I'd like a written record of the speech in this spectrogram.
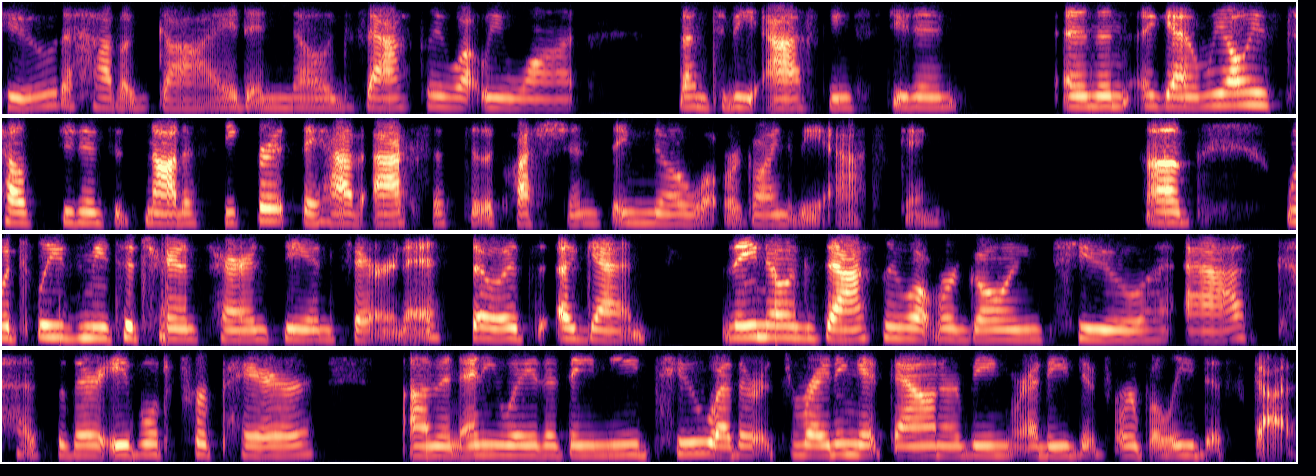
too to have a guide and know exactly what we want them to be asking students. And then again, we always tell students it's not a secret. They have access to the questions. They know what we're going to be asking. Um, which leads me to transparency and fairness. So it's again, they know exactly what we're going to ask. So they're able to prepare um, in any way that they need to, whether it's writing it down or being ready to verbally discuss.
